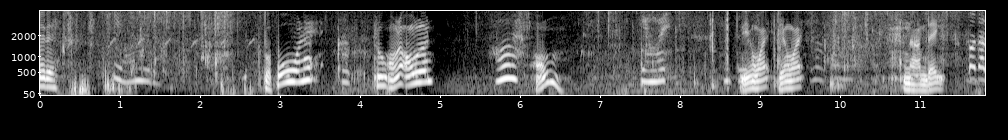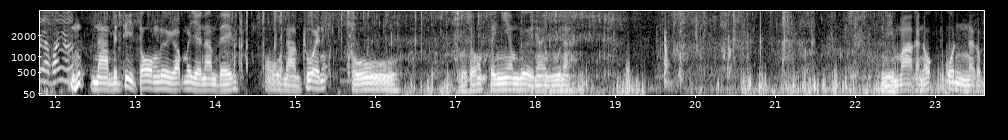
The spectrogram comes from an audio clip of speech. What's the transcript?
นี่เลยที่หอมเลยจ้ะตัวปูนี่ครับลูกของเราเอาเรือนเอาละเอาเลี้ยงไว้เลี้ยงไว้เลี้ยงไว้น้ำแดงตัวตาแบบว่าอย่างน้ำเป็นที่ตองเลยครับไม่ใช่น้ำแดงโอ้น้ำช่วยนี่โอ้ตัวสองเสียงเงียบเลยนะอยู่นะ นี่มากันนกก้นนะครับ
